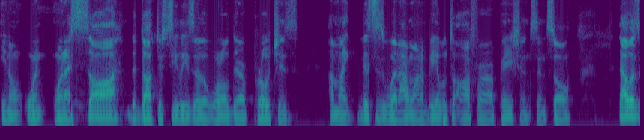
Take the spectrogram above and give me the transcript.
you know when when i saw the dr seeleys of the world their approaches i'm like this is what i want to be able to offer our patients. And so that was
